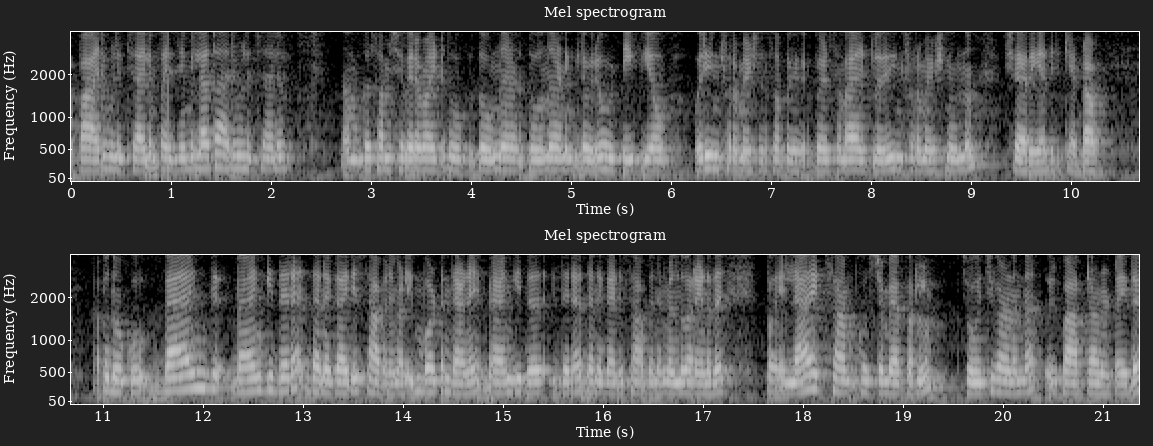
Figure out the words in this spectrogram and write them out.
അപ്പോൾ ആര് വിളിച്ചാലും പരിചയമില്ലാത്ത ആര് വിളിച്ചാലും നമുക്ക് സംശയപരമായിട്ട് നോക്ക് തോന്നുക തോന്നുകയാണെങ്കിൽ ഒരു ഒ ടി പിയോ ഒരു ഇൻഫർമേഷൻസോ പേഴ്സണലായിട്ടുള്ള ഒരു ഇൻഫർമേഷനോ ഒന്നും ഷെയർ ചെയ്യാതിരിക്കാം കേട്ടോ. അപ്പോൾ നോക്കൂ ബാങ്ക് ബാങ്ക് ഇതര ധനകാര്യ സ്ഥാപനങ്ങൾ ഇമ്പോർട്ടന്റ് ആണ് ബാങ്ക് ഇത ഇതര ധനകാര്യ സ്ഥാപനങ്ങൾ എന്ന് പറയുന്നത്. ഇപ്പോൾ എല്ലാ എക്സാം ക്വസ്റ്റ്യൻ പേപ്പറിലും ചോദിച്ചു കാണുന്ന ഒരു പാർട്ടാണ് കേട്ടോ ഇത്.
